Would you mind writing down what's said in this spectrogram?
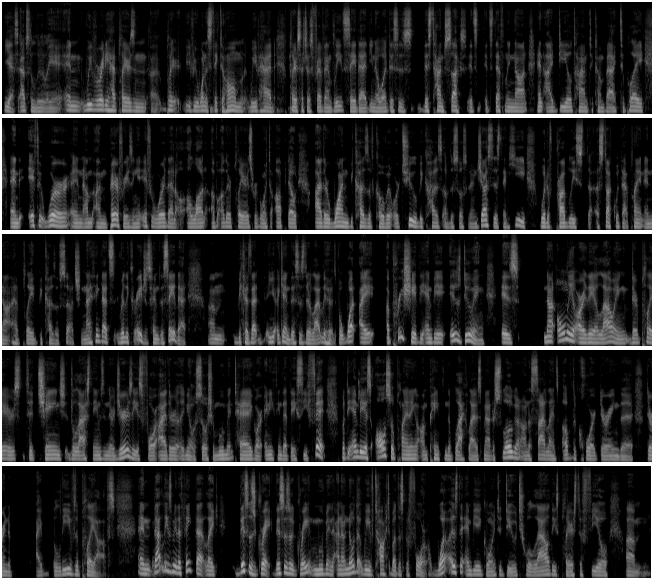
Yes, absolutely. And we've already had players in uh, player. If you want to stick to home, we've had players such as Fred VanVleet say that you know what this is. This time sucks. It's it's definitely not an ideal time to come back to play. And if it were, and I'm I'm paraphrasing it, if it were that a- lot of other players were going to opt out, either one because of COVID or two because of the social injustice, then he would have probably st- stuck with that plan and not have played because of such. And I think that's really courageous of him to say that um, because that again, this is their livelihoods. But what I appreciate the NBA is doing is not only are they allowing their players to change the last names in their jerseys for either you know social movement tag or anything that they see fit, but the NBA is also planning on painting the Black Lives Matter slogan on the sidelines of the court during the during the I believe the playoffs. And that leads me to think that like this is great. This is a great movement. And I know that we've talked about this before. What is the NBA going to do to allow these players to feel um,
